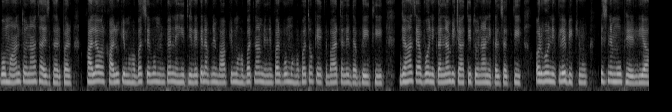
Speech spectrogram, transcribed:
वो मान तो ना था इस घर पर। खाला और खालू की मोहब्बत से वो मुनकर नहीं थी, लेकिन अपने बाप की मोहब्बत ना मिलने पर वो मोहब्बतों के एतबार तले दब गई थी। जहाँ से अब वो निकलना भी चाहती तो ना निकल सकती, और वो निकले भी क्यों? इसने मुँह फेर लिया।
